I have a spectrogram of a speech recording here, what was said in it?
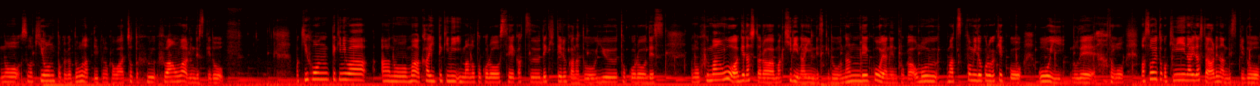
のその気温とかがどうなっていくのかはちょっと不安はあるんですけど、まあ、基本的にはあのまあ快適に今のところ生活できてるかなというところです。あの不満を上げ出したらまあきりないんですけどなんでこうやねんとか思う、まあ、ツッコミどころが結構多いので あの、まあ、そういうとこ気になりだしたらあれなんですけど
